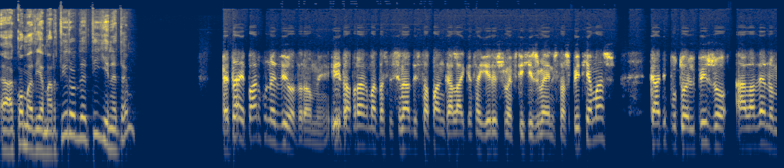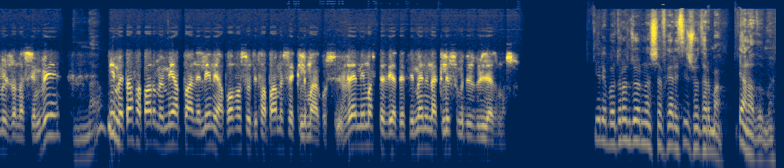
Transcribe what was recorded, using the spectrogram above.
ακόμα διαμαρτύρονται, τι γίνεται; Μετά υπάρχουν δύο δρόμοι. Ή τα πράγματα στη συνάντηση θα πάνε καλά και θα γυρίσουμε ευτυχισμένοι στα σπίτια μας, κάτι που το ελπίζω αλλά δεν νομίζω να συμβεί, ναι. ή μετά θα πάρουμε μια πανελλήνια απόφαση ότι θα πάμε σε κλιμάκωση. Δεν είμαστε διατεθειμένοι να κλείσουμε τις δουλειές μας. Κύριε Ποτρόντζο, να σας ευχαριστήσω θερμά. Για να δούμε.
